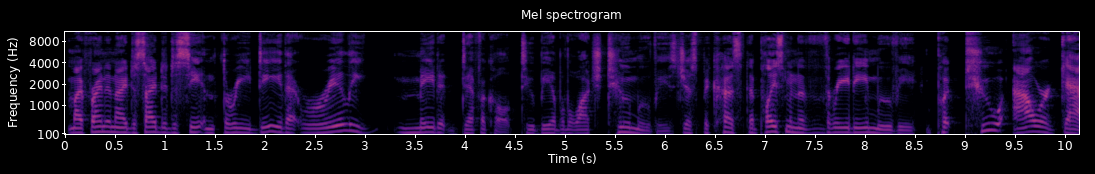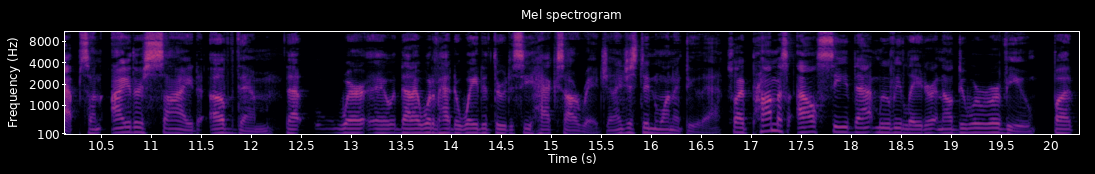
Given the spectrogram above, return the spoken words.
my friend and I decided to see it in 3D, that really made it difficult to be able to watch two movies just because the placement of the 3D movie put two hour gaps on either side of them that where uh, that I would have had to wade through to see Hacksaw Ridge and I just didn't want to do that. So I promise I'll see that movie later and I'll do a review. But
